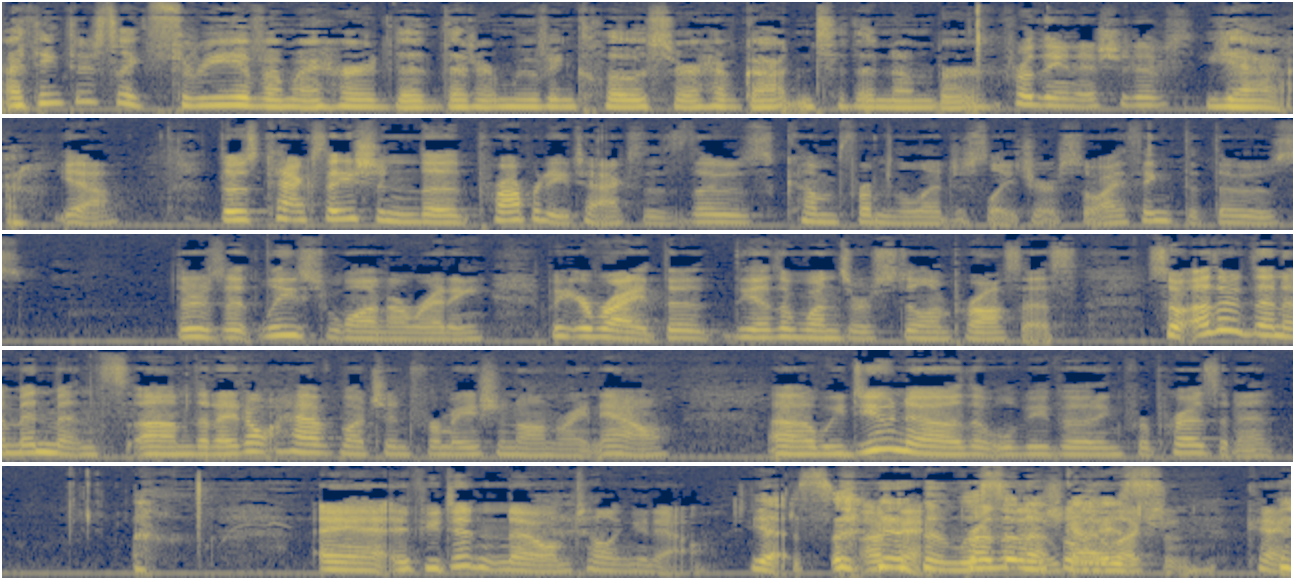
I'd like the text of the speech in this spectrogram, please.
I think there's like three of them I heard that, that are moving closer, have gotten to the number. for the initiatives. Yeah. Yeah, those taxation, the property taxes, those come from the legislature. So I think that those there's at least one already. But you're right, the the other ones are still in process. So other than amendments um, that I don't have much information on right now, uh, we do know that we'll be voting for president. And if you didn't know, I'm telling you now. Yes. Okay, Listen up, presidential election. Okay,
